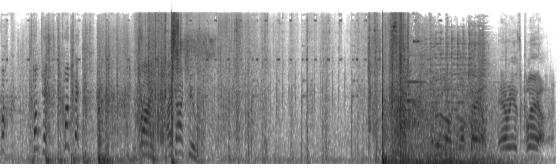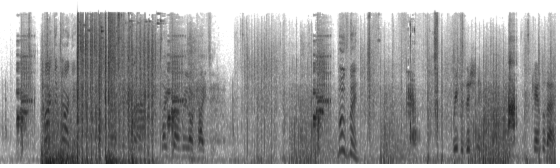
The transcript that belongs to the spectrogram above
Fuck! Contact! Contact! You're fine. I got you. Gulag down. Area's clear. Mark the target. Safe zone relocated. Movement. Repositioning. Cancel that.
